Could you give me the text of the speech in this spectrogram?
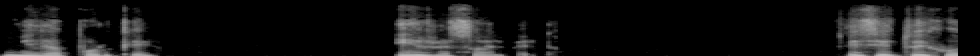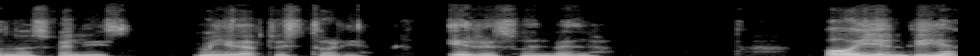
mira por qué y resuélvelo. Y si tu hijo no es feliz, mira tu historia y resuélvela. Hoy en día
